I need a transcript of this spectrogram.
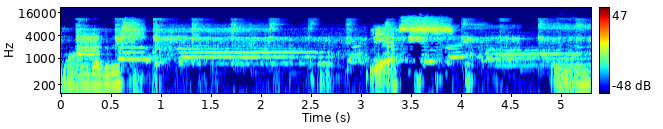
Come on, brothers. Yes. Amen.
